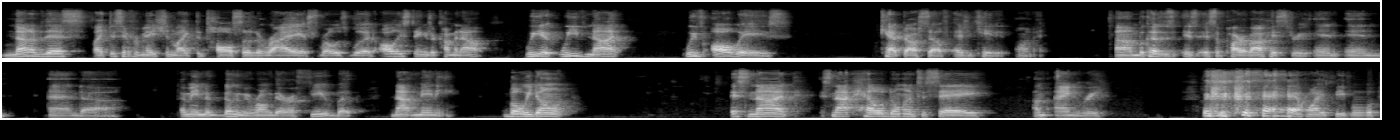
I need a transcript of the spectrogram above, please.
none of this, like this information, like the Tulsa, the riots, Rosewood, all these things are coming out. We we've not, we've always kept ourselves educated on it. um, because it's, it's, it's a part of our history and and and uh, I mean don't get me wrong there are a few but not many but we don't it's not it's not held on to say I'm angry white people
